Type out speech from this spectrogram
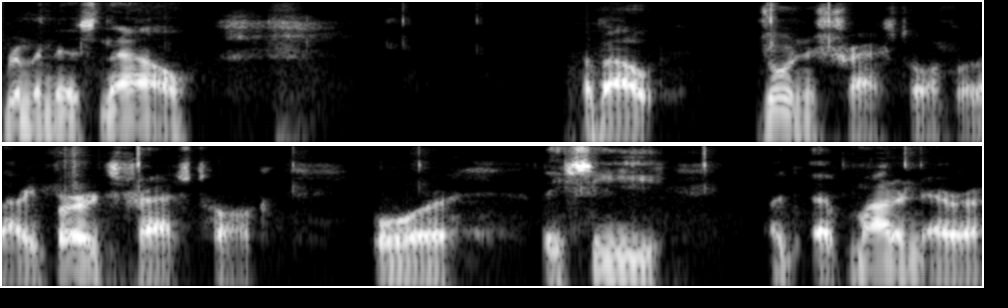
reminisce now about Jordan's trash talk or Larry Bird's trash talk, or they see a, a modern era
